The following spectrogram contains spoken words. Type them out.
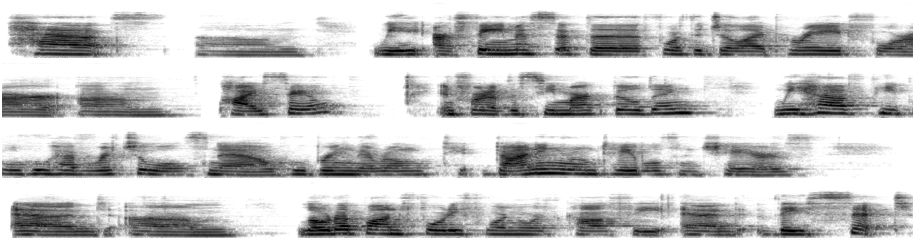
hats. Um, we are famous at the Fourth of July parade for our um, pie sale in front of the Seamark building. We have people who have rituals now who bring their own t- dining room tables and chairs and um, load up on 44 North Coffee, and they sit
